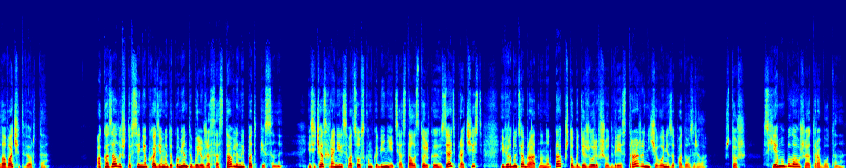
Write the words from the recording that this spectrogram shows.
Глава четвертая. Оказалось, что все необходимые документы были уже составлены и подписаны. И сейчас хранились в отцовском кабинете. Осталось только их взять, прочесть и вернуть обратно, но так, чтобы дежурившая у дверей стража ничего не заподозрила. Что ж, схема была уже отработана.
